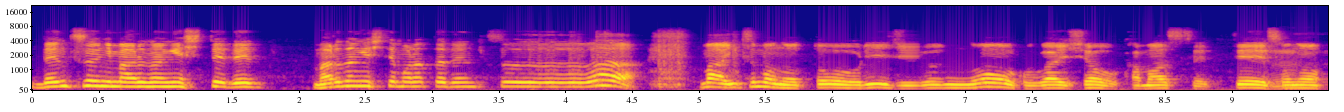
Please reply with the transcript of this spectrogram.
電通に丸投げして、で、丸投げしてもらった電通は、まあ、いつもの通り自分の子会社をかませて、その、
